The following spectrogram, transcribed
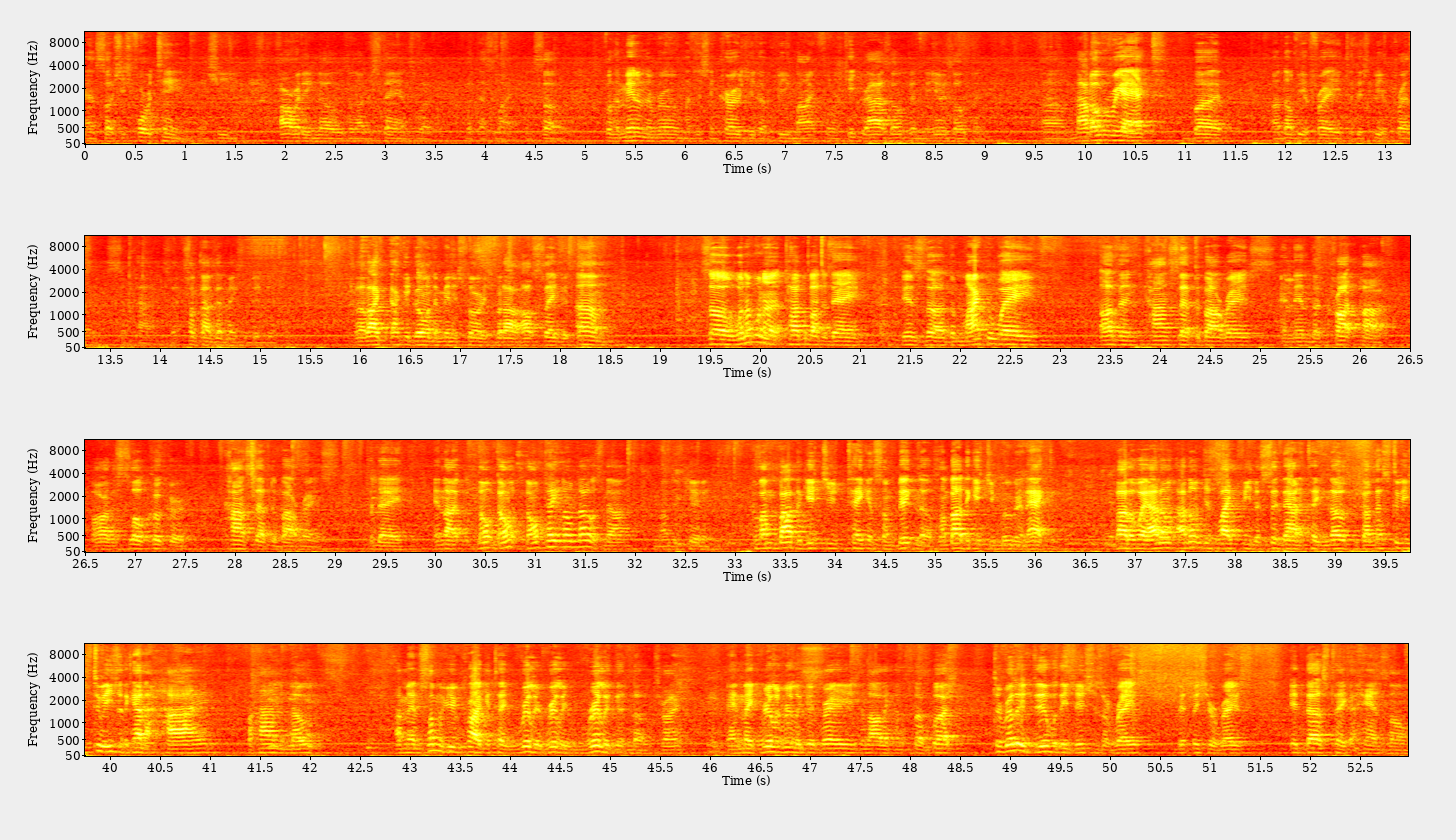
And so she's 14, and she already knows and understands what, what that's like. And so, for the men in the room, I just encourage you to be mindful and keep your eyes open, your ears open. Um, not overreact, but uh, don't be afraid to just be a presence sometimes. Sometimes that makes a big difference. Uh, I, I could go into many stories, but I'll, I'll save it. Um, so what I'm going to talk about today is the, the microwave oven concept about race, and then the crock pot or the slow cooker concept about race today. And I, don't don't don't take no notes now. No, I'm just kidding. Because I'm about to get you taking some big notes. I'm about to get you moving and active. By the way, I don't I don't just like for you to sit down and take notes because that's too it's too easy to kind of hide behind the notes. I mean, some of you probably can take really, really, really good notes, right? And make really, really good grades and all that kind of stuff. But to really deal with these issues of race, this issue of race, it does take a hands-on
